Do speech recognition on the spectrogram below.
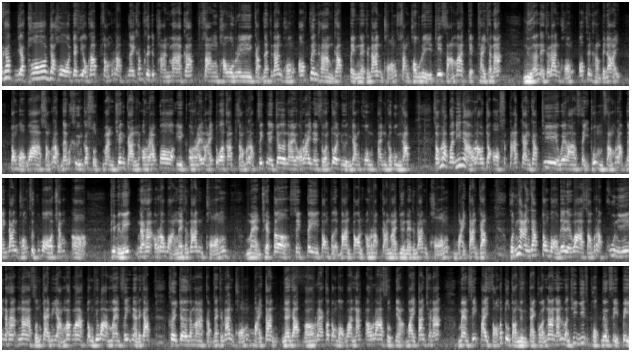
ละครับ อย่าท้ออย่าห่ออย่าเหี่ยวครับสำหรับในค่ำคืนที่ผ่านมาครับ สั่งพาวรีกับในทางด้านของออฟเฟนไฮมครับเป็นในทางด้านของสั่งพาวรีที่สามารถเก็บชัยชนะ เหนือในทางด้านของออฟเฟนไฮมไปได้ ต้องบอกว่าสำหรับในเมื่อคืนก็สุดมันเช่นกันแล้วก็อีกหลาย ๆ ตัวครับสำหรับซิกเนเจอร์ในไร่ในสวนตัวอื่นยังคงเต็มขบุงครับสำหรับวันนี้เนี่ยเราจะออกสตาร์ทกันครับที่เวลาสี่ทุ่มสำหรับในด้านของศึกฟุตบอลแชมป์พรีเมียร์ลีกนะฮะระหว่างในทางด้านของ แมนเชสเตอร์ซิตี้ต้องเปิดบ้านต้อนรับการมาเยือนในทางด้านของไบตันครับ ผลงานครับต้องบอกได้เลยว่าสำหรับคู่นี้นะฮะน่าสนใจเป็นอย่างมากๆ ตรงที่ว่าแมนซีเนี่ยนะครับเคยเจอกันมากับในทางด้านของไบตันนะครับเอาแรกก็ต้องบอกว่านัดล่าสุดเนี่ยไบตันชนะแมนซีไป 2 ประตูต่อ 1 แต่ก่อนหน้านั้นวันที่ 26 เดือน 4 ปี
